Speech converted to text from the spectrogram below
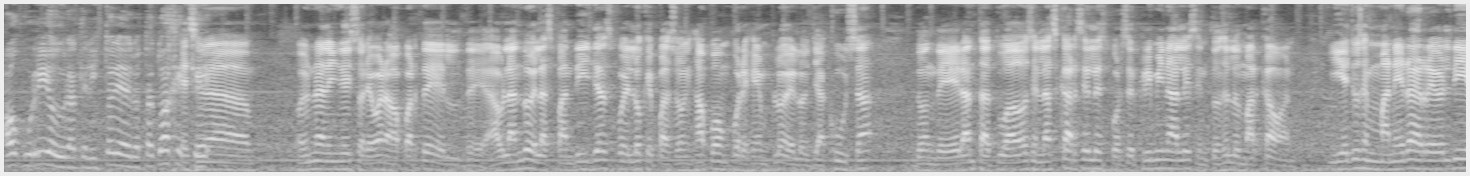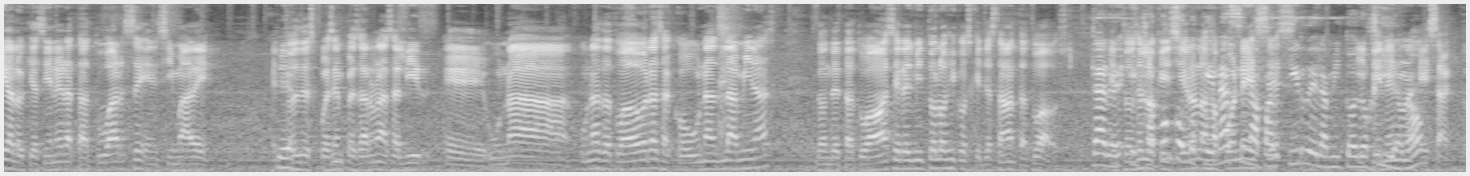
ha ocurrido durante la historia de los tatuajes Es que una, una linda historia. Bueno, aparte del- de, hablando de las pandillas, fue lo que pasó en Japón, por ejemplo, de los yakuza, donde eran tatuados en las cárceles por ser criminales, entonces los marcaban. Y ellos en manera de rebeldía lo que hacían era tatuarse encima de. Entonces Bien. después empezaron a salir, eh, una, una tatuadora sacó unas láminas donde tatuaba seres mitológicos que ya estaban tatuados. Claro, entonces en lo que hicieron los japoneses a partir de la mitología, una- ¿no? Exacto.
